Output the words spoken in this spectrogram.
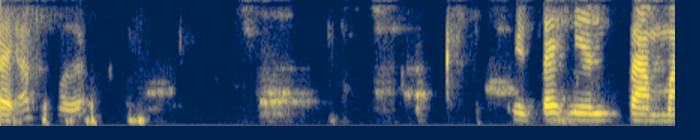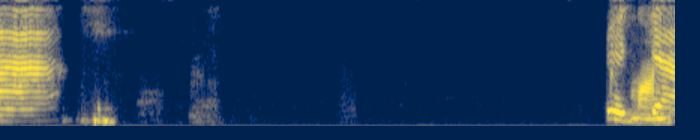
តិអត់មើលវិរតិមានសម្មាវិជ្ជា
